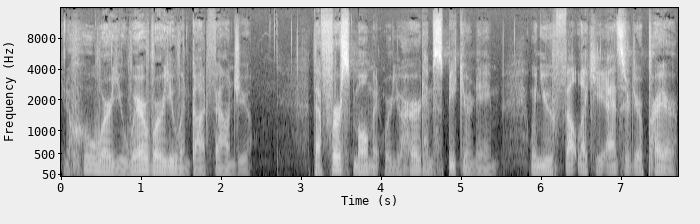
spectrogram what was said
You know, who were you? Where were you when God found you? That first moment where you heard Him speak your name, when you felt like He answered your prayer.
